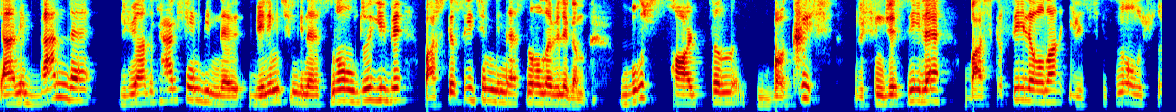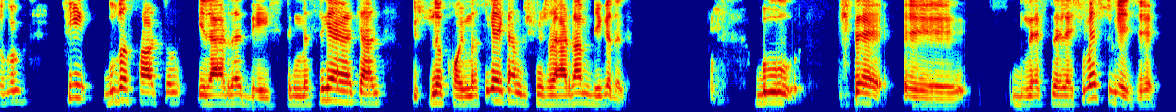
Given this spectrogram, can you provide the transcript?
Yani ben de dünyadaki her şeyin bir ne, benim için bir nesne olduğu gibi başkası için bir nesne olabilirim. Bu Sartre'ın bakış düşüncesiyle başkasıyla olan ilişkisini oluşturur ki bu da Sartre'ın ileride değiştirmesi gereken, üstüne koyması gereken düşüncelerden biridir. Bu işte e, nesneleşme süreci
